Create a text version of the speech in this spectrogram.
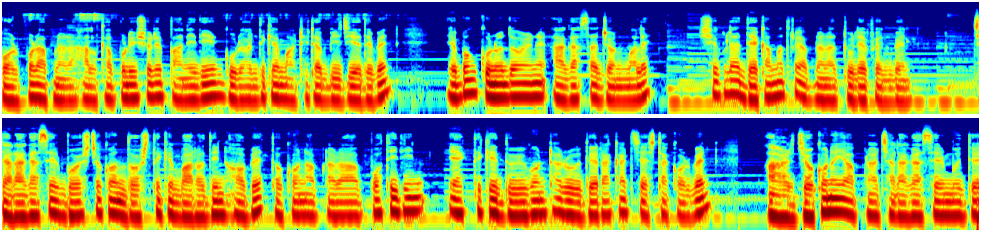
পর পর আপনারা হালকা পরিসরে পানি দিয়ে গোড়ার দিকে মাটিটা ভিজিয়ে দেবেন এবং কোনো ধরনের আগাছা জন্মালে সেগুলা দেখা মাত্রই আপনারা তুলে ফেলবেন। চারা গাছের বয়স যখন দশ থেকে বারো দিন হবে, তখন আপনারা প্রতিদিন এক থেকে দুই ঘণ্টা রোদে রাখার চেষ্টা করবেন। আর যখনই আপনার চারা গাছের মধ্যে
